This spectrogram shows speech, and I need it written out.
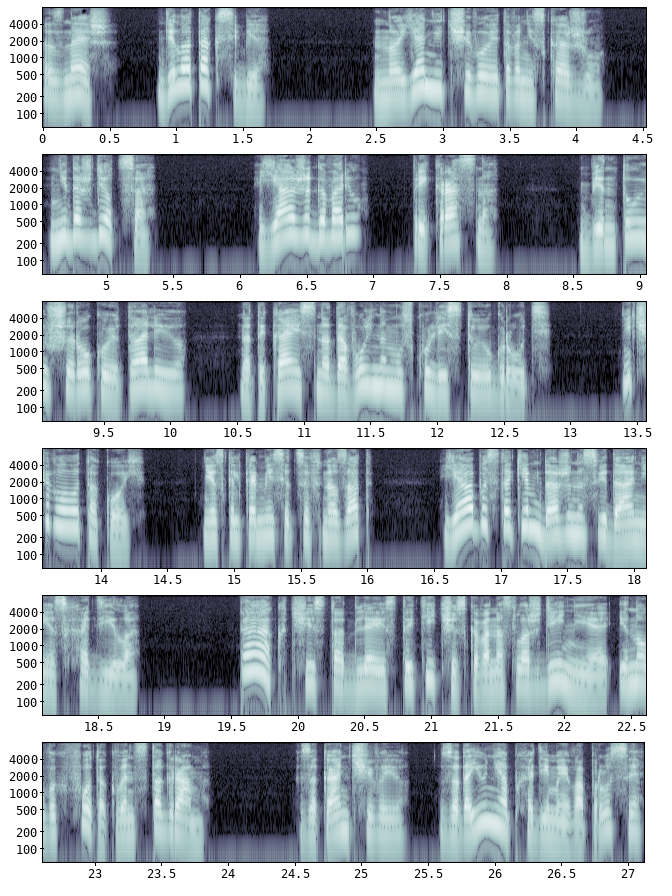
Знаешь, дела так себе. Но я ничего этого не скажу. Не дождется. Я же говорю, Прекрасно. Бинтую широкую талию, натыкаясь на довольно мускулистую грудь. Ничего такой. Несколько месяцев назад я бы с таким даже на свидание сходила. Так, чисто для эстетического наслаждения и новых фоток в Инстаграм. Заканчиваю, задаю необходимые вопросы,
